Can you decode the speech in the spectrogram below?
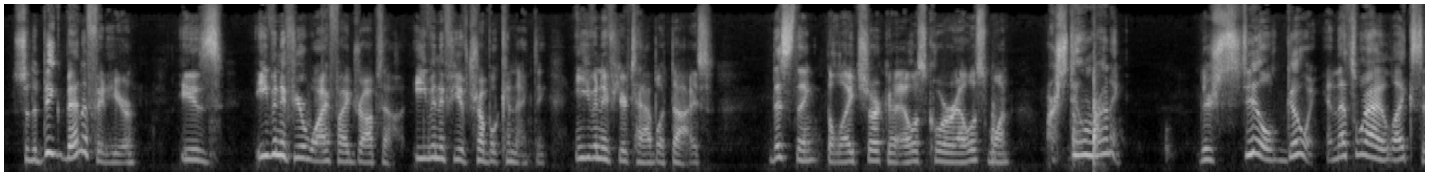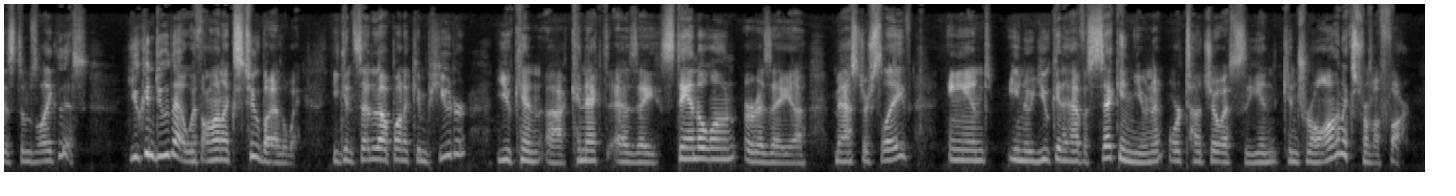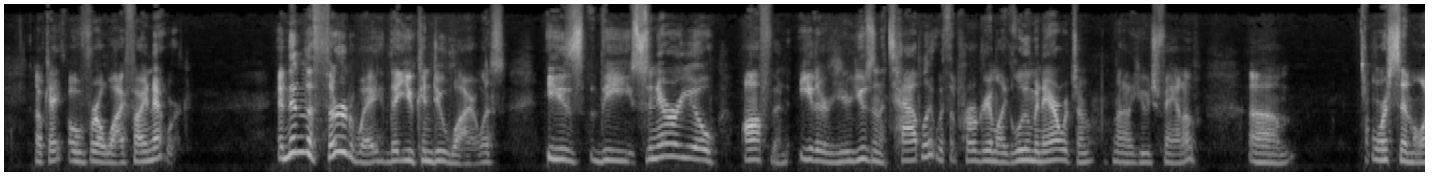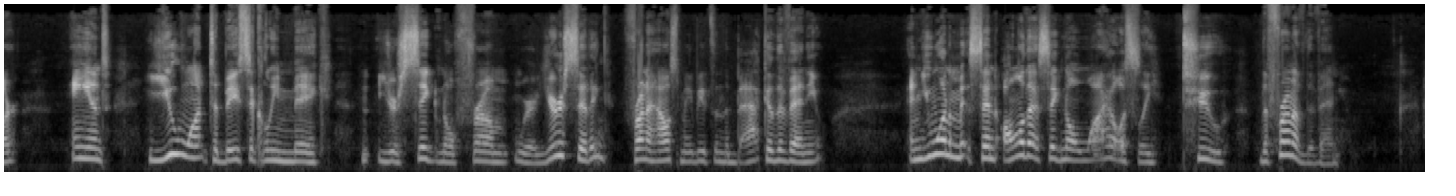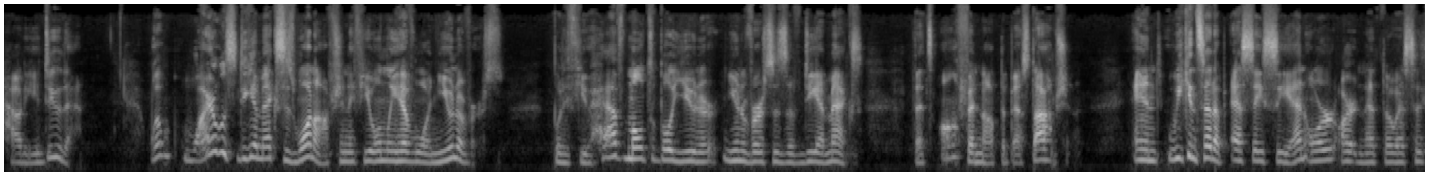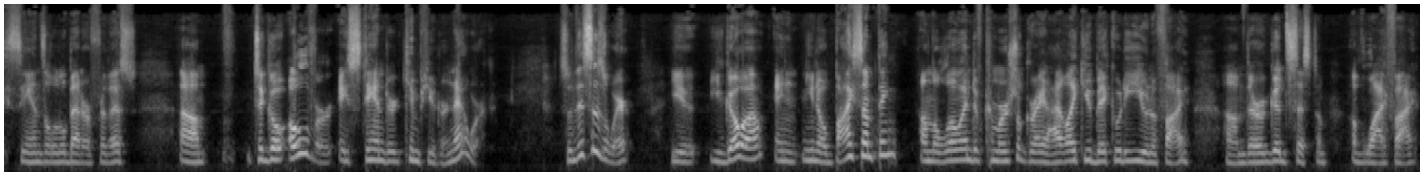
So the big benefit here is even if your Wi-Fi drops out, even if you have trouble connecting, even if your tablet dies, this thing, the Lightshark, LS Core or LS1, are still running. They're still going. And that's why I like systems like this. You can do that with Onyx too, by the way. You can set it up on a computer. You can uh, connect as a standalone or as a uh, master slave. And, you know, you can have a second unit or touch OSC and control Onyx from afar, okay, over a Wi-Fi network. And then the third way that you can do wireless is the scenario often either you're using a tablet with a program like Luminair, which I'm not a huge fan of, um, or similar, and you want to basically make your signal from where you're sitting, front of house, maybe it's in the back of the venue, and you want to send all of that signal wirelessly to the front of the venue. How do you do that? Well, wireless DMX is one option if you only have one universe. But if you have multiple uni universes of DMX, that's often not the best option. And we can set up SACN or ArtNet, though SACN's a little better for this, um, to go over a standard computer network. So this is where you you go out and you know buy something on the low end of commercial grade. I like Ubiquiti UniFi. Um, they're a good system of Wi-Fi,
